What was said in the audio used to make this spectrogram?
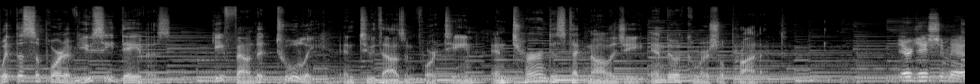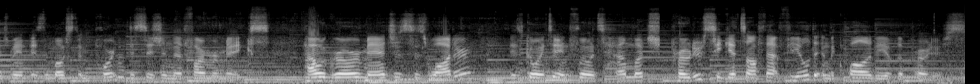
With the support of UC Davis, he founded Tule in 2014 and turned his technology into a commercial product. Irrigation management is the most important decision that a farmer makes. How a grower manages his water is going to influence how much produce he gets off that field and the quality of the produce.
